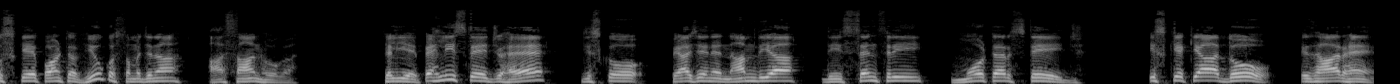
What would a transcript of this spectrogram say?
اس کے پوائنٹ آف ویو کو سمجھنا آسان ہوگا چلیے پہلی اسٹیج جو ہے جس کو پیاجے نے نام دیا دی سینسری موٹر اسٹیج اس کے کیا دو اظہار ہیں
